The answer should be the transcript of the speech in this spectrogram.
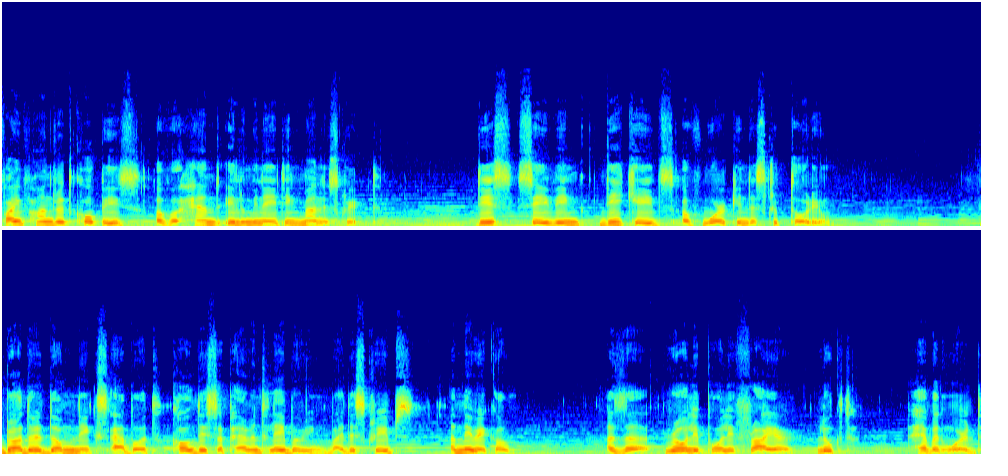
500 copies of a hand illuminating manuscript. This saving decades of work in the scriptorium. Brother Dominic's abbot called this apparent laboring by the scribes a miracle, as the roly-poly friar looked heavenward,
